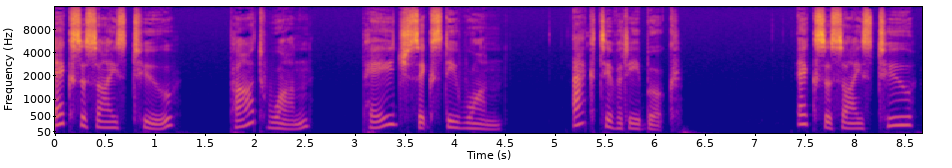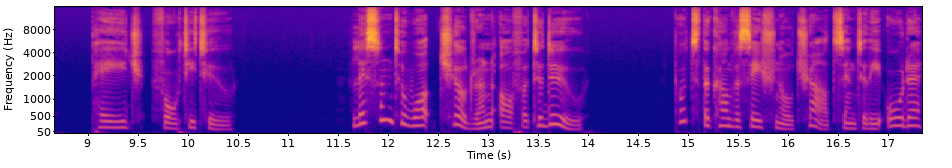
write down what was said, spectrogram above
Exercise 2, Part 1, page 61. Activity Book. Exercise 2, page 42. Listen to what children offer to do. Put the conversational charts into the order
